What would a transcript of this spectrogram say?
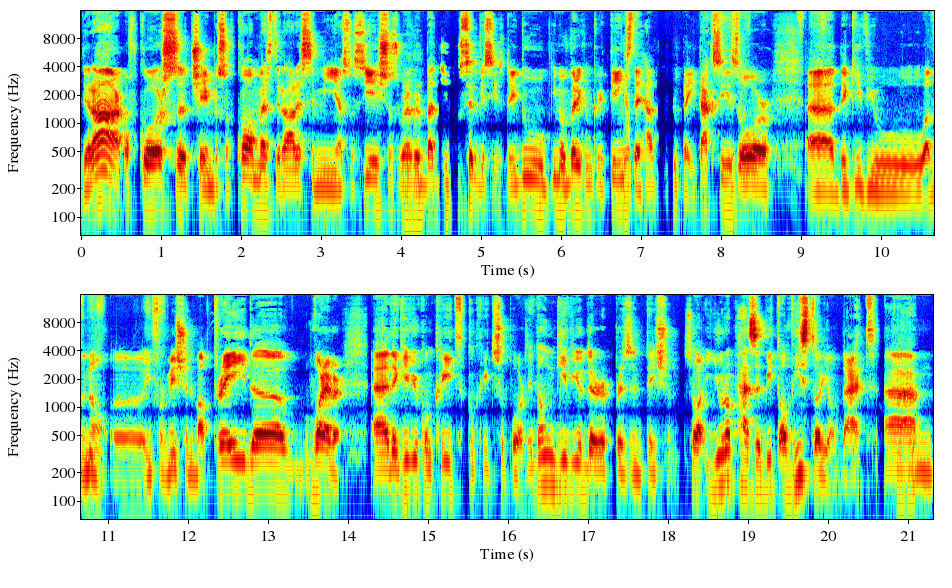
There are, of course, uh, chambers of commerce. There are SME associations, whatever. Mhm. But they do services. They do, you know, very concrete things. Yep. They help you to pay taxes, or uh, they give you, I don't know, uh, information about trade, uh, whatever. Uh, they give you concrete, concrete support. They don't give you the representation. So Europe has a bit of history of that. Um,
